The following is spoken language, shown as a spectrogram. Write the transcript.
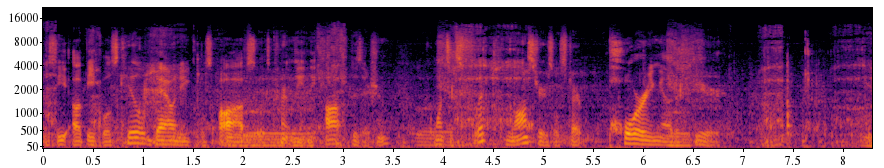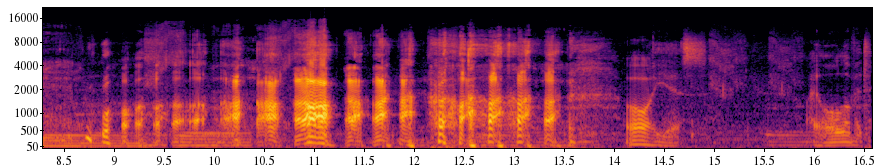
you see up equals kill, down equals off, so it's currently in the off position. But once it's flipped, monsters will start pouring out of here. oh, yes. I love it.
